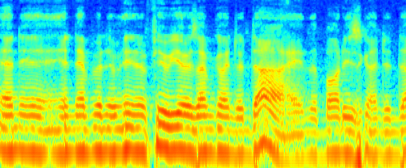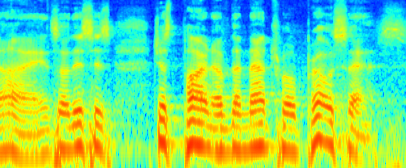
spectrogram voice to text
and in, in a few years I'm going to die, the body's going to die. And so this is just part of the natural process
